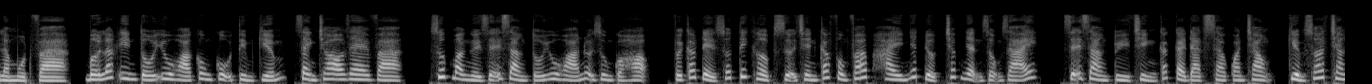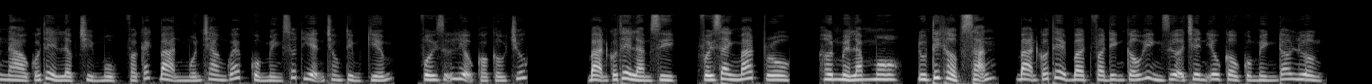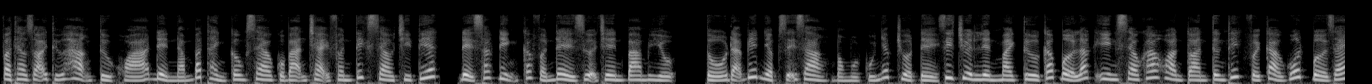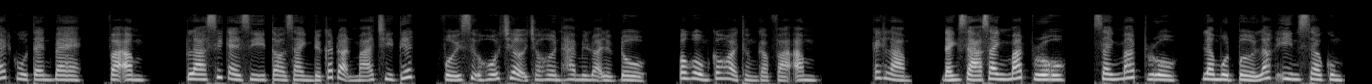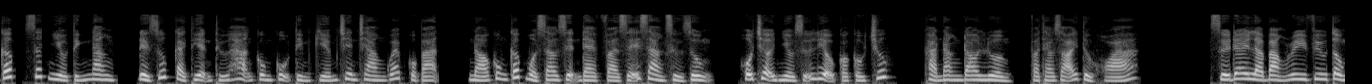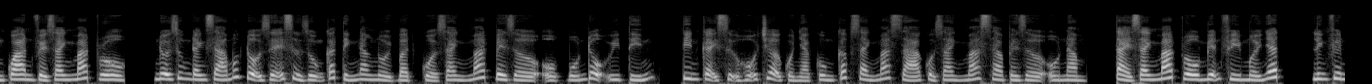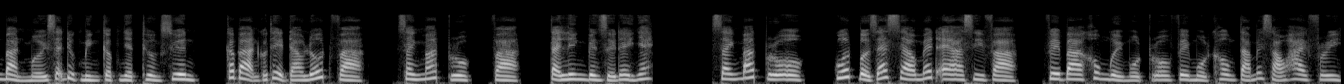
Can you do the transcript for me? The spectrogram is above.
là một và. Plugin tối ưu hóa công cụ tìm kiếm dành cho OZE và giúp mọi người dễ dàng tối ưu hóa nội dung của họ. Với các đề xuất tích hợp dựa trên các phương pháp hay nhất được chấp nhận rộng rãi, dễ dàng tùy chỉnh các cài đặt sao quan trọng, kiểm soát trang nào có thể lập chỉ mục và cách bạn muốn trang web của mình xuất hiện trong tìm kiếm với dữ liệu có cấu trúc. Bạn có thể làm gì với danh Mát Pro? Hơn 15 mô, đủ tích hợp sẵn, bạn có thể bật và định cấu hình dựa trên yêu cầu của mình đo lường và theo dõi thứ hạng từ khóa để nắm bắt thành công SEO của bạn chạy phân tích SEO chi tiết để xác định các vấn đề dựa trên 30 yếu tố đã biết nhập dễ dàng bằng một cú nhấp chuột để di chuyển liền mạch từ các plugin SEO khác hoàn toàn tương thích với cả WordPress, Gutenberg và âm. Classic Editor dành được các đoạn mã chi tiết với sự hỗ trợ cho hơn 20 loại lược đồ, bao gồm câu hỏi thường gặp và âm. Cách làm Đánh giá danh Mát Pro Danh Mát Pro là một plugin SEO cung cấp rất nhiều tính năng để giúp cải thiện thứ hạng công cụ tìm kiếm trên trang web của bạn. Nó cung cấp một giao diện đẹp và dễ dàng sử dụng, hỗ trợ nhiều dữ liệu có cấu trúc, khả năng đo lường và theo dõi từ khóa. Dưới đây là bảng review tổng quan về danh Mát Pro. Nội dung đánh giá mức độ dễ sử dụng các tính năng nổi bật của danh Mát PGO 4 độ uy tín, tin cậy sự hỗ trợ của nhà cung cấp danh mát giá của danh mát SEO PGO 5. Tải danh mát Pro miễn phí mới nhất, link phiên bản mới sẽ được mình cập nhật thường xuyên. Các bạn có thể download và danh mát Pro và tại link bên dưới đây nhé. Danh mát Pro, WordPress SEO Med EAC và V3011 Pro V10862 Free.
